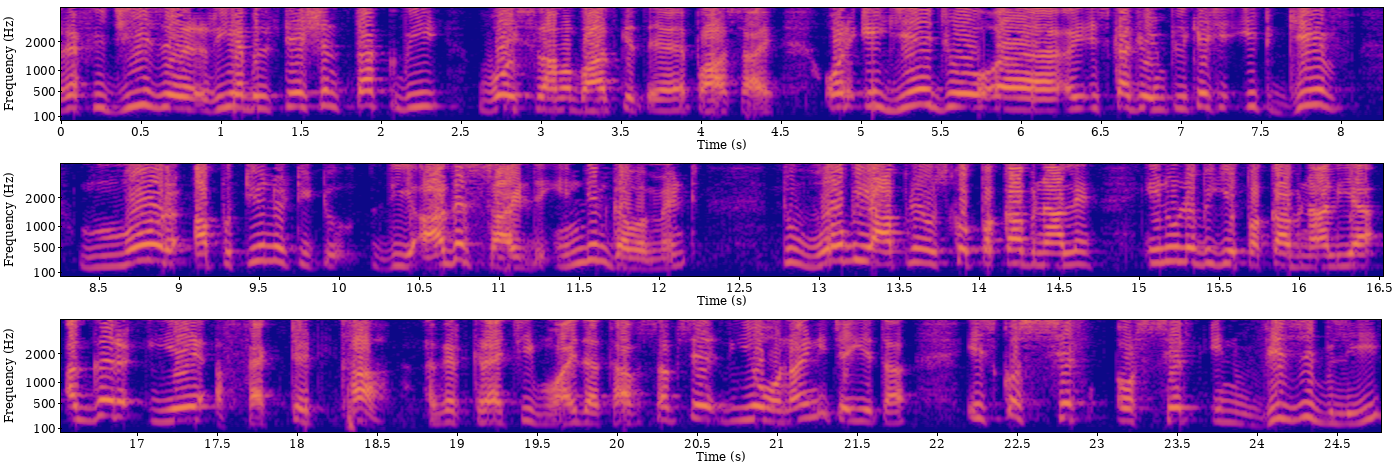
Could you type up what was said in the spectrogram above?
रेफ्यूजीज रिहेबिलिटेशन तक भी वो इस्लामाबाद के पास आए। और ये जो इसका जो implication it give more opportunity to the other side the Indian government to वो भी आपने उसको पक्का बना लें। इन्होंने भी ये पक्का बना लिया। अगर ये अफेक्टेड था अगर कराची मुआदा था सबसे ये होना ही नहीं चाहिए था। इसको सिर्फ़ और सिर्फ़ इनविजिबली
